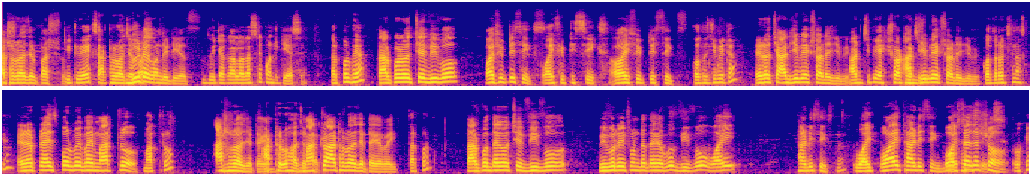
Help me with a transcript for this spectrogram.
আঠারো হাজার পাঁচশো। টি টু এক্স আঠারো হাজার দুইটা কোয়ান্টিটি আছে। দুইটা কালার আছে কোয়ান্টিটি আছে। তারপর ভাইয়া? তারপর হচ্ছে Vivo Y fifty six Y fifty six Y fifty six কত জিবি এটা? এটা হচ্ছে আট জিবি একশো আড়াই জিবি। আট জিবি একশো আট আঠাশ জিবি একশো আড়াই জিবি। কত রাখছেন আজকে? এটার প্রাইস পড়বে ভাই মাত্র মাত্র? আঠারো হাজার টাকা। আঠারো হাজার মাত্র আঠারো হাজার টাকা ভাই। তারপর? তারপর দেখা হচ্ছে ভিভো ভিভোর এই ফোনটা দেখাবো। ভিভো ওয়াই থার্টি সিক্স না? Y Y thirty six box charger সহ। ওকে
